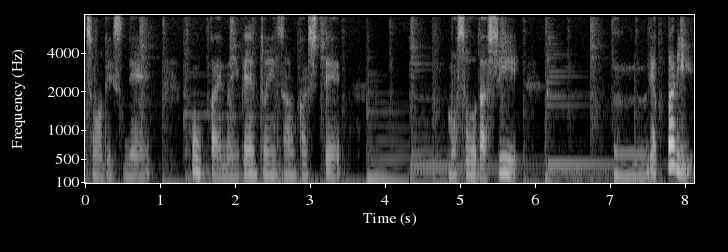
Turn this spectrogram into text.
そうですね。今回のイベントに参加してもそうだしうんやっぱり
